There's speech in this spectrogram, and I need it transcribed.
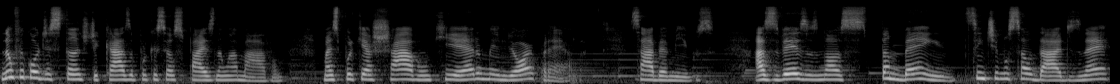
não ficou distante de casa porque seus pais não amavam, mas porque achavam que era o melhor para ela. Sabe, amigos, às vezes nós também sentimos saudades, né?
